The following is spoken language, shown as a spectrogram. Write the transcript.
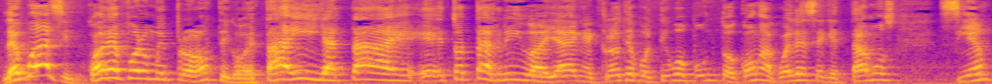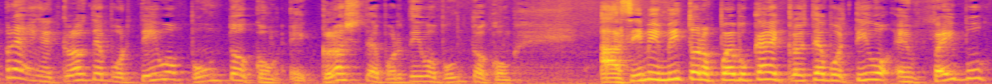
les voy a decir cuáles fueron mis pronósticos. Está ahí, ya está. Eh, eh, esto está arriba ya en el clubdeportivo.com. Acuérdense que estamos siempre en el clubdeportivo.com. El clubdeportivo.com. Así mismito los puedes buscar en Club Deportivo en Facebook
